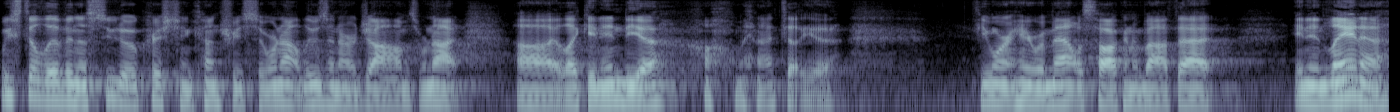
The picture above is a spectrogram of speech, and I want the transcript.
we still live in a pseudo Christian country, so we're not losing our jobs. We're not uh, like in India. Oh, man, I tell you, if you weren't here when Matt was talking about that, in Atlanta,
